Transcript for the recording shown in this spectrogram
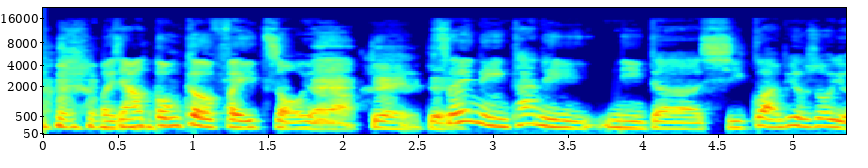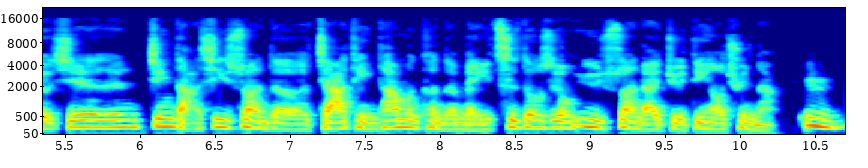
我现在要攻克非洲，有没有？对对。所以你看你，你你的习惯，譬如说，有些人精打细算的家庭，他们可能每一次都是用预算来决定要去哪。嗯，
